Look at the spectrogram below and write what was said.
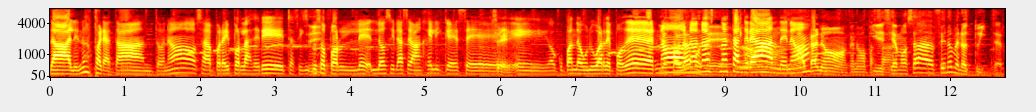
Dale, no es para tanto, ¿no? O sea, por ahí por las derechas, incluso Sí. por le- los y las evangélicas eh, Sí. eh, ocupando un lugar de poder. No, no, no de- no es tan No, grande, ¿no? Acá no, acá no va a pasar. Y decíamos, ah, fenómeno Twitter,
